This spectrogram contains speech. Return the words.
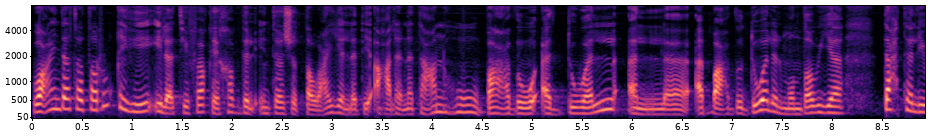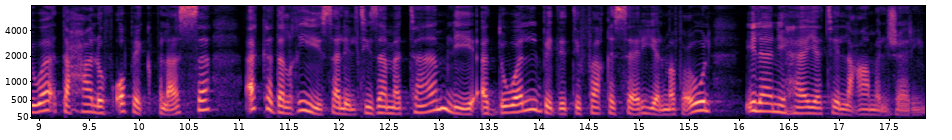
وعند تطرقه إلى اتفاق خفض الإنتاج الطوعي الذي أعلنت عنه بعض الدول بعض الدول المنضوية تحت لواء تحالف أوبيك بلس أكد الغيث الالتزام التام للدول بالاتفاق الساري المفعول إلى نهاية العام الجاري.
